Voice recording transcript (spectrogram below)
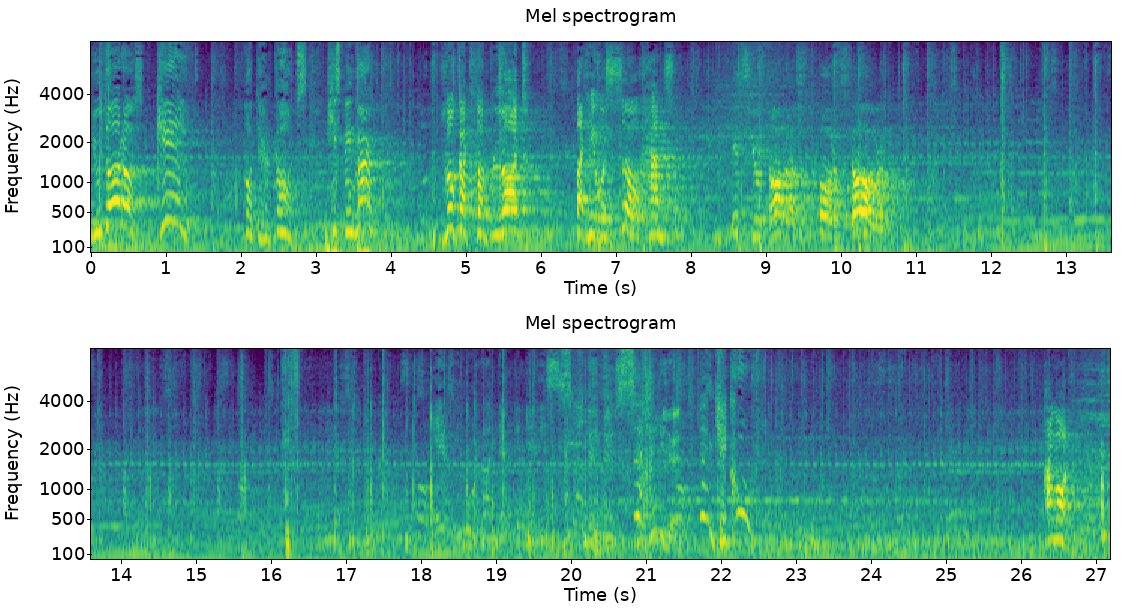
Eudoros, killed! Oh, dear gods, he's been murdered! Look at the blood! But he was so handsome. It's Eudoros, poor soul! Hang on.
